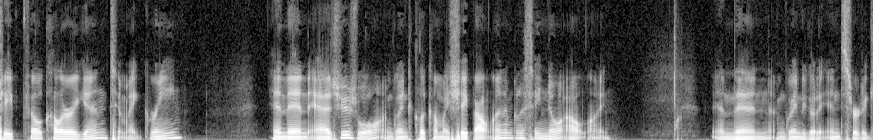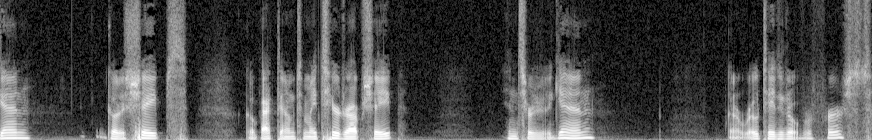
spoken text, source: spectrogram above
shape fill color again to my green. And then as usual, I'm going to click on my shape outline. I'm going to say no outline. And then I'm going to go to insert again, go to shapes, go back down to my teardrop shape, insert it again. I'm going to rotate it over first.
